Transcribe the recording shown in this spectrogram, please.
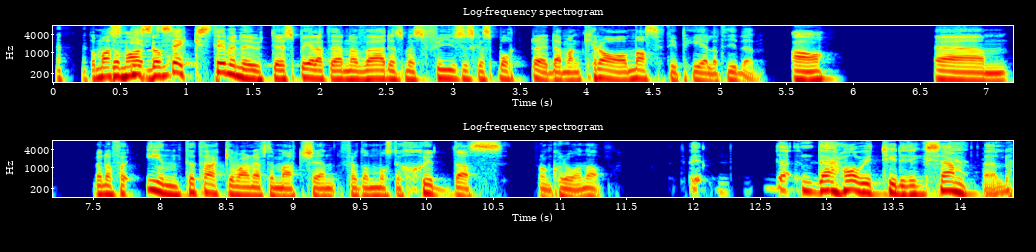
de har, de har i de... 60 minuter spelat en av världens mest fysiska sporter där man kramas typ hela tiden. Ja. Um, men de får inte tacka varandra efter matchen för att de måste skyddas från corona. Där, där har vi ett tydligt exempel.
